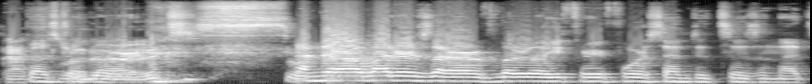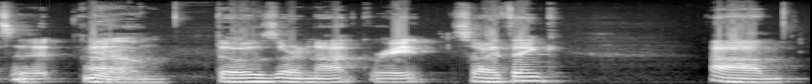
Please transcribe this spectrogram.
That's Best regards. and there are letters that are literally three, four sentences, and that's it. Yeah. Um, those are not great. So I think um,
